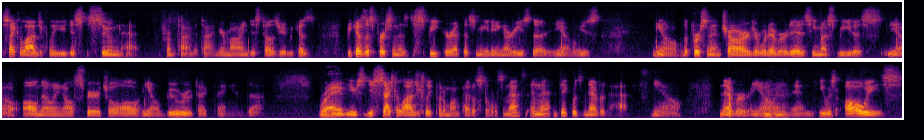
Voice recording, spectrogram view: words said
psychologically you just assume that from time to time. Your mind just tells you because because this person is the speaker at this meeting or he's the you know he's you know the person in charge or whatever it is he must be this you know all knowing all spiritual all you know guru type thing. And uh right. you, you, you psychologically put him on pedestals. And that's and that dick was never that you know never, you know, mm-hmm. and, and he was always,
